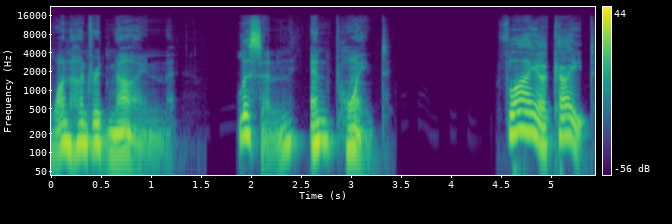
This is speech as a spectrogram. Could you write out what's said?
109. Listen and point. Fly a kite.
